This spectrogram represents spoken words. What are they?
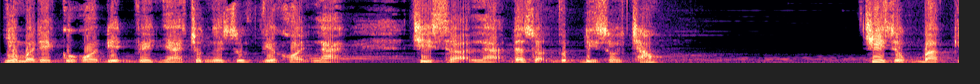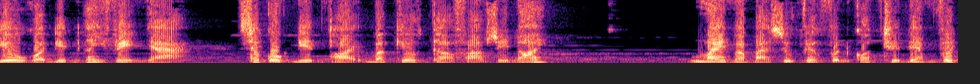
Nhưng mà để cô gọi điện về nhà cho người giúp việc hỏi lại Chỉ sợ là đã dọn vứt đi rồi cháu. Chi dục bà Kiều gọi điện ngay về nhà. Sau cuộc điện thoại bà Kiều thở phào rồi nói May mà bà giúp việc vẫn còn chưa đem vứt.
